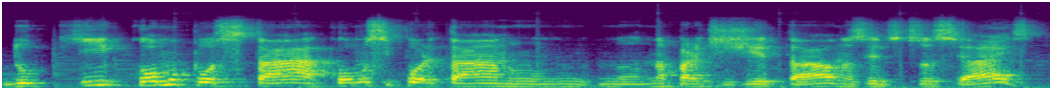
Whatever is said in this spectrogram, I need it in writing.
do que, como postar, como se portar no, no, na parte digital, nas redes sociais,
